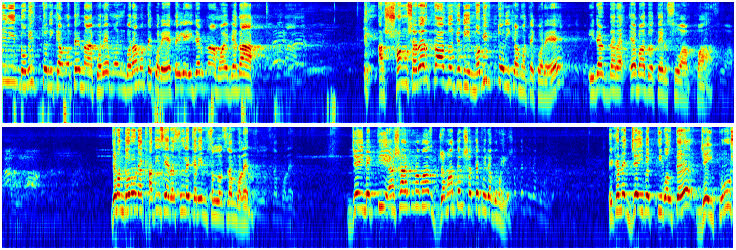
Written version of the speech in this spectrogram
যদি নবীর তরিকা মতে না করে, মন গড়া মতে করে, তাইলে এইটার নাম হয় বেদাত। আর সংসারের কাজও যদি নবীর তরিকা মতে করে, এটার দ্বারা এবাদতের সোয়াব পায়। যেমন ধরুন এক হাদিসে রসুল করিম সাল্লাম বলেন, যেই ব্যক্তি এশার নামাজ জমাতের সাথে পইরা ঘুমাইল, এখানে যেই ব্যক্তি বলতে যেই পুরুষ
